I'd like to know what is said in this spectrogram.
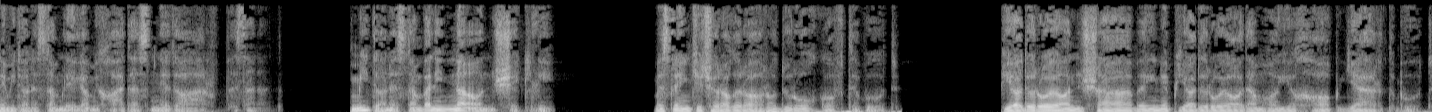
نمی‌دانستم لیلا می‌خواهد از ندا حرف بزند. می‌دانستم ولی نه آن شکلی. مثل اینکه چراغ راه رو دروغ گفته بود. پیاده روی آن شب این پیاده روی آدمهای خوابگرد بود.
